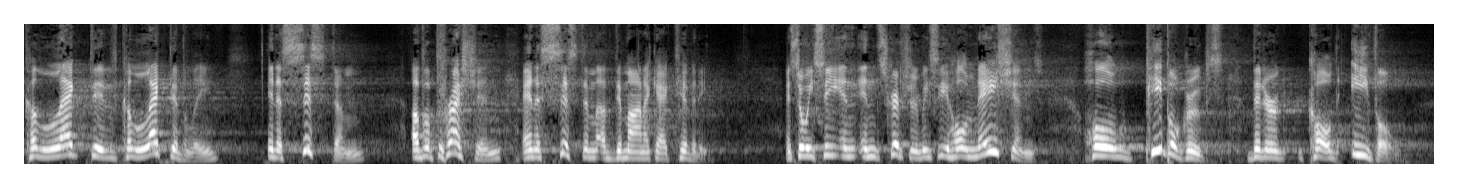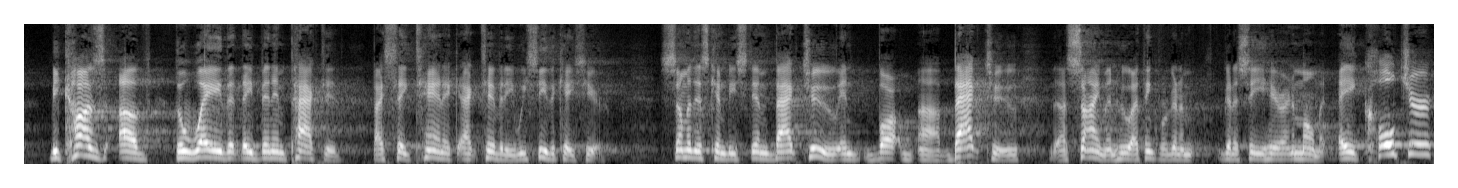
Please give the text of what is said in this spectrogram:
collective, collectively, in a system of oppression and a system of demonic activity. And so we see in, in Scripture, we see whole nations, whole people groups that are called evil because of the way that they've been impacted by satanic activity. We see the case here. Some of this can be stemmed back to and uh, back to uh, Simon, who I think we're going to see here in a moment. A culture,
